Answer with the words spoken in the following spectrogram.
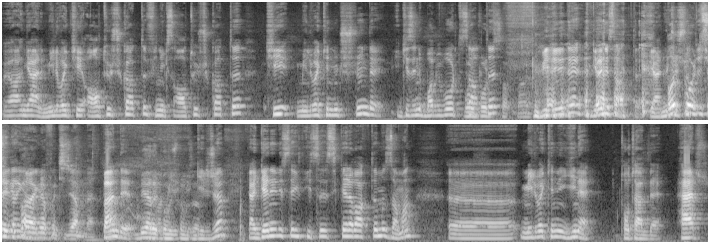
tabii. Yani, yani Milwaukee 6 üçlük attı, Phoenix 6 üçlük attı ki Milwaukee'nin üç üçlüğünün de ikisini Bobby Portis Bol attı. Attı. Birini de Giannis attı. Yani de Portis'e bir paragraf geldi. açacağım ben. Ben de Bir ara konuşmamız gireceğim. Yani genel istatistik- istatistiklere baktığımız zaman e, Milwaukee'nin yine totalde her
